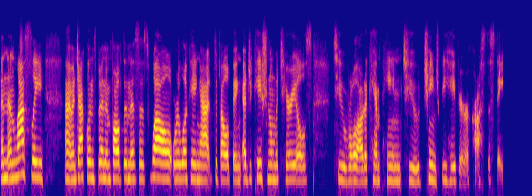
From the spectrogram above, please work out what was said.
And then lastly, um, and Jacqueline's been involved in this as well, we're looking at developing educational materials to roll out a campaign to change behavior across the state.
